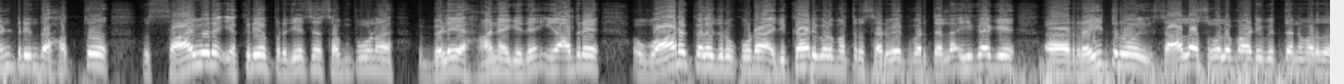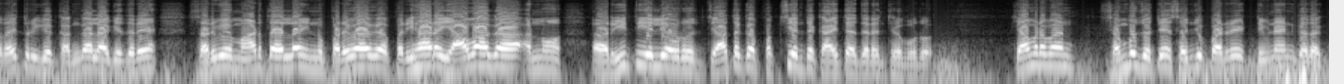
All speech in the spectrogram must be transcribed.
ಎಂಟರಿಂದ ಹತ್ತು ಸಾವಿರ ಎಕರೆ ಪ್ರದೇಶ ಸಂಪೂರ್ಣ ಬೆಳೆ ಹಾನಿಯಾಗಿದೆ. ಆದರೆ ವಾರ ಕಳೆದರೂ ಕೂಡ ಅಧಿಕಾರಿಗಳು ಮಾತ್ರ ಸರ್ವೆಗೆ ಬರ್ತಾ ಇಲ್ಲ. ಹೀಗಾಗಿ ರೈತರು ಸಾಲ ಸೋಲ ಮಾಡಿ ಬಿತ್ತನೆ ಮಾಡಿದ ರೈತರು ಈಗ ಕಂಗಾಲಾಗಿದ್ದಾರೆ. ಸರ್ವೆ ಮಾಡ್ತಾ ಇಲ್ಲ. ಇನ್ನು ಪರಿವಾಗ, ಪರಿಹಾರ ಯಾವಾಗ ಅನ್ನೋ ರೀತಿಯಲ್ಲಿ ಅವರು ಜಾತಕ ಪಕ್ಷಿಯಂತೆ ಕಾಯ್ತಾ ಇದ್ದಾರೆ ಅಂತ ಹೇಳ್ಬೋದು. ಕ್ಯಾಮ್ರಾಮನ್ ಶಂಭು ಜೊತೆ ಸಂಜೀವ್ ಪಾಡ್ರೆ, ಟಿವಿ ನೈನ್ ಗದಗ್.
